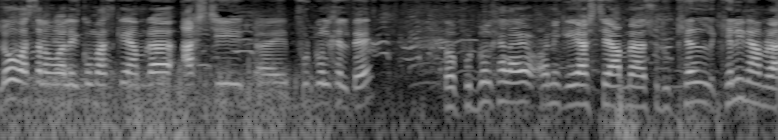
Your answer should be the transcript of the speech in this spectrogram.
হ্যালো আসসালামু আলাইকুম। আজকে আমরা আসছি ফুটবল খেলতে। তো ফুটবল খেলায় অনেকেই আসছে আমরা শুধু খেল খেলি না আমরা।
